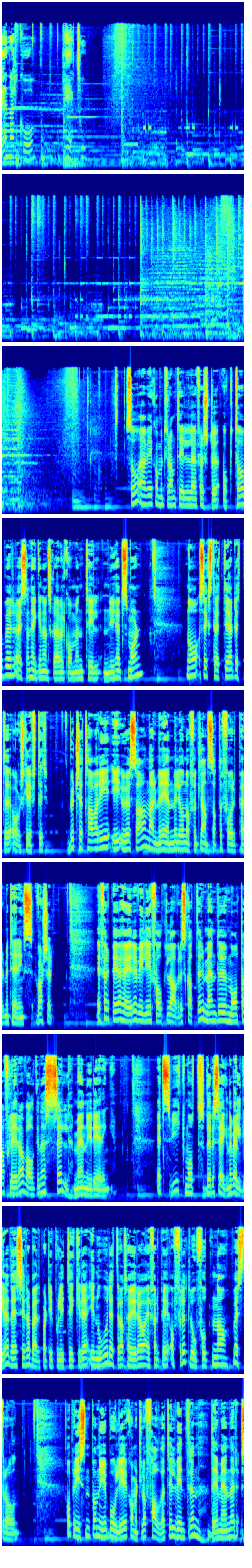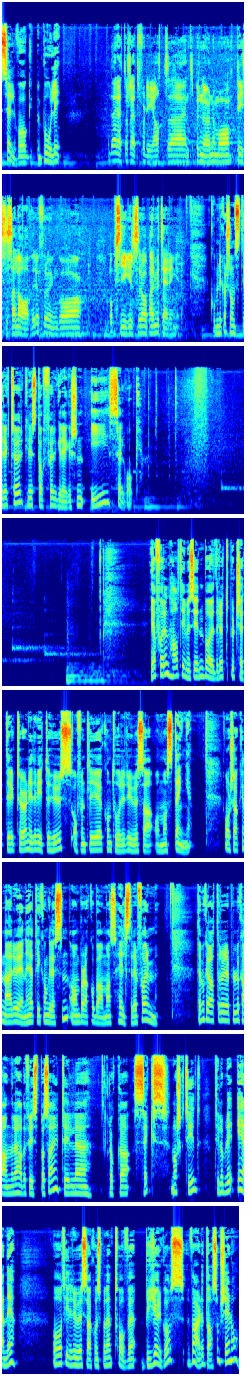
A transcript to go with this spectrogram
NRK P2. Så er vi kommet fram til 1. oktober. Øystein Heggen ønsker deg velkommen til Nyhetsmorgen. Nå 6.30 er dette overskrifter. Budsjetthavari i USA. Nærmere én million offentlig ansatte får permitteringsvarsel. Frp og Høyre vil gi folk lavere skatter, men du må ta flere av valgene selv med en ny regjering. Et svik mot deres egne velgere, det sier Arbeiderpartipolitikere i nord etter at Høyre og Frp ofret Lofoten og Vesterålen. Og prisen på nye boliger kommer til å falle til vinteren. Det mener Selvåg bolig. Det er rett og slett fordi at eh, entreprenørene må prise seg lavere for å unngå oppsigelser og permitteringer. Kommunikasjonsdirektør Kristoffer Gregersen i Selvåg. Ja, For en halv time siden beordret budsjettdirektøren i Det hvite hus offentlige kontorer i USA om å stenge. Årsaken er uenighet i Kongressen om Barack Obamas helsereform. Demokrater og republikanere hadde frist på seg til eh, klokka seks norsk tid til å bli enige. Og tidligere USA-konsponent Tove Bjørgaas, hva er det da som skjer nå?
